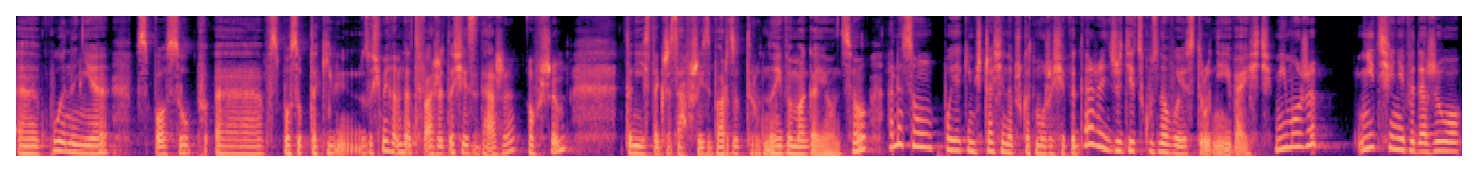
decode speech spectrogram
e, płynnie, w sposób, e, w sposób taki z uśmiechem na twarzy. To się zdarzy, owszem. To nie jest tak, że zawsze jest bardzo trudno i wymagająco, ale są po jakimś czasie na przykład może się wydarzyć, że dziecku znowu jest trudniej wejść. Mimo, że nic się nie wydarzyło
